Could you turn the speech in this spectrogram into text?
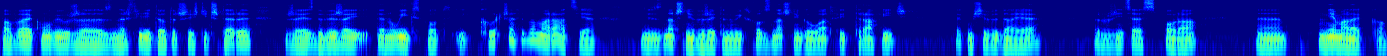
Pawełek mówił, że znerfili te OT34, że jest wyżej ten weak spot i kurczę chyba ma rację. Jest znacznie wyżej ten weak spot, znacznie go łatwiej trafić, tak mi się wydaje. Różnica jest spora. E, nie ma lekko.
